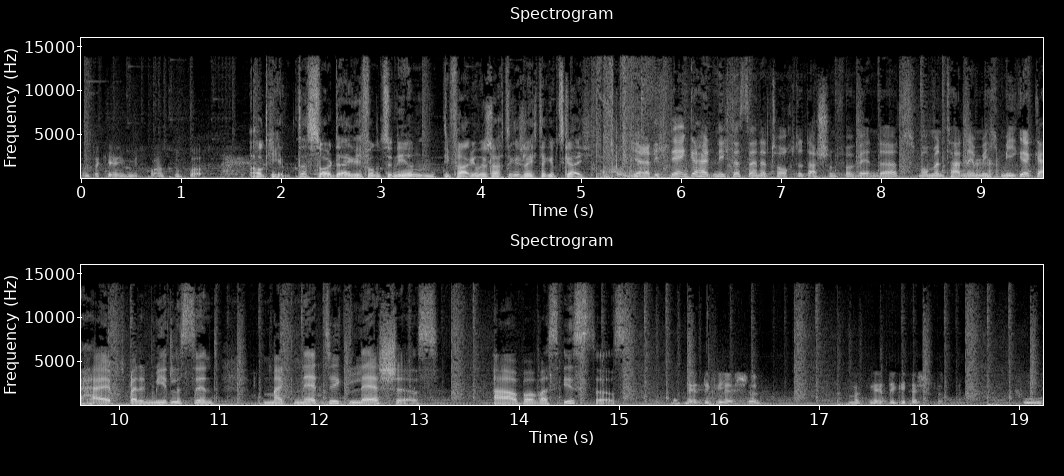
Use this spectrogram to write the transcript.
und da kenne ich mich mit Frauen super aus. Okay, das sollte eigentlich funktionieren. Die Frage in der Schlacht der Geschlechter gibt's gleich. Gerrit, ich denke halt nicht, dass deine Tochter das schon verwendet. Momentan nämlich mega gehypt bei den Mädels sind Magnetic Lashes. Aber was ist das? Magnetic Lashes. Magnetic Lashes. Puh,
